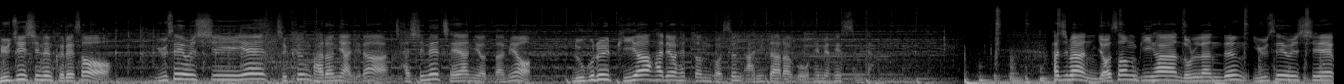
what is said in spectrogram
뮤지 씨는 그래서 유세윤 씨의 즉흥 발언이 아니라 자신의 제안이었다며 누구를 비하하려 했던 것은 아니다라고 해명했습니다. 하지만 여성 비하 논란 등 유세윤 씨의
